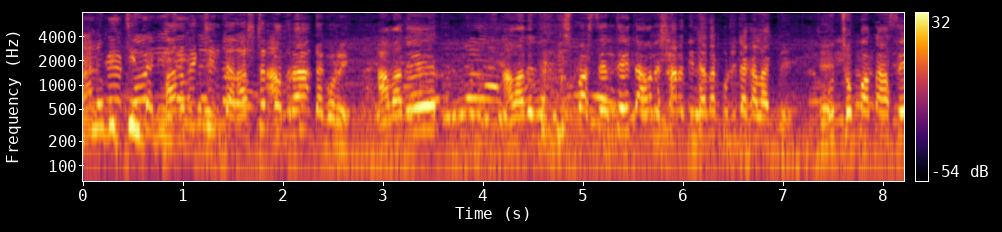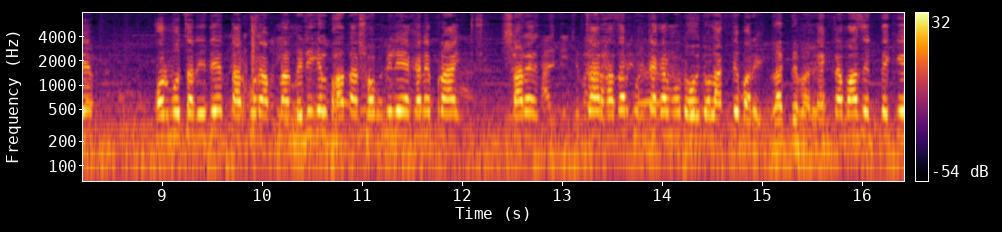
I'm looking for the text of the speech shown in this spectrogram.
মানবিক চিন্তা মানবিক চিন্তা রাষ্ট্রের কথা চিন্তা করে। আমাদের আমাদের বিশ পার্সেন্ট তাহলে সাড়ে তিন হাজার কোটি টাকা লাগবে। উৎসব পাতা আছে কর্মচারীদের তারপরে আপনার মেডিকেল ভাতা সব মিলে এখানে প্রায় সাড়ে চার হাজার কোটি টাকার মতো হয়তো লাগতে পারে। লাগতে পারে। একটা বাজেট থেকে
